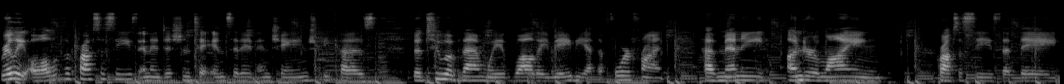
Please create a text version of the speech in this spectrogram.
really all of the processes in addition to incident and change because the two of them, we, while they may be at the forefront, have many underlying processes that they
